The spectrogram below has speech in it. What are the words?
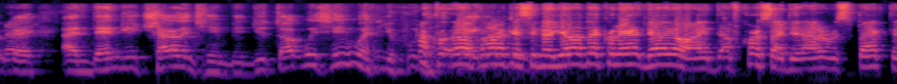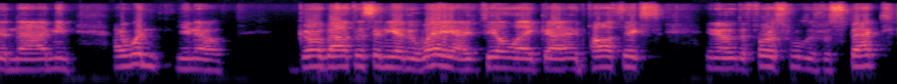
okay. Yeah. And then you challenge him. Did you talk with him when you? No, no, claro que sí. No, yo hablé con él. No, no, I, of course I did, out of respect. And uh, I mean, I wouldn't, you know, go about this any other way. I feel like uh, in politics, you know, the first rule is respect.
